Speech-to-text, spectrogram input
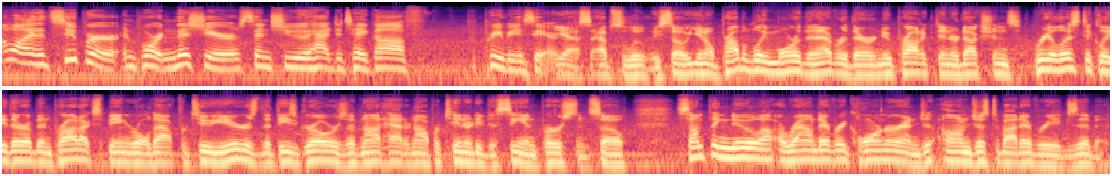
Oh, well, and it's super important this year since you had to take off previous year. Yes, absolutely. So, you know, probably more than ever, there are new product introductions. Realistically, there have been products being rolled out for two years that these growers have not had an opportunity to see in person. So, something new uh, around every corner and on just about every exhibit.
